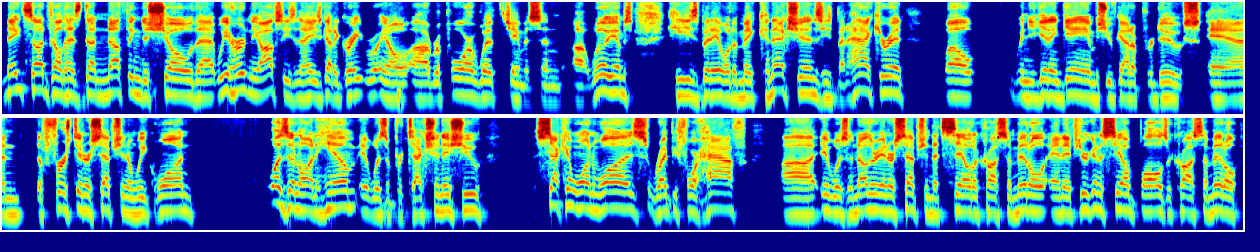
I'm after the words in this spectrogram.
Nate Sudfeld has done nothing to show that. We heard in the offseason that he's got a great you know uh, rapport with Jameson uh, Williams. He's been able to make connections, he's been accurate. Well, when you get in games, you've got to produce. And the first interception in week one wasn't on him, it was a protection issue. The second one was right before half. Uh, it was another interception that sailed across the middle. And if you're going to sail balls across the middle,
